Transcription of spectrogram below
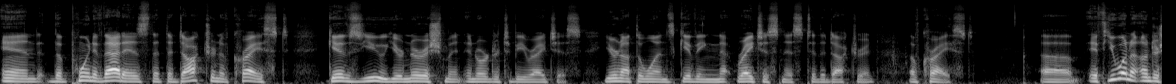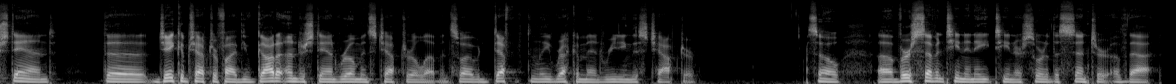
And the point of that is that the doctrine of Christ gives you your nourishment in order to be righteous. You're not the ones giving righteousness to the doctrine of Christ. Uh, if you want to understand the Jacob chapter 5, you've got to understand Romans chapter 11. So I would definitely recommend reading this chapter. So, uh, verse 17 and 18 are sort of the center of that.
